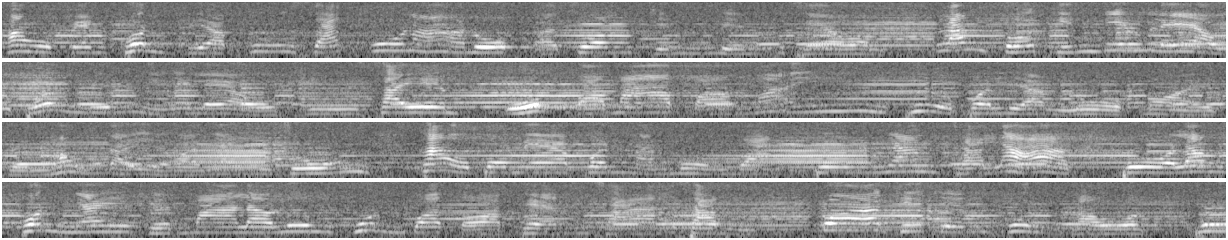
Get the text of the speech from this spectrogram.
เฮาเป็นคนเปียบคือสักผู้นาลูกกระช่วงกินดินแซวลำตัวกินดินแล้วทนดินหนีแล้วขี่ใส่อุกป่ามาป่าไม้ คือเพื่อเลี้ยงลูกหน้อยจนเฮาได้ว่าใหญ่สูง เข้าพ่อแม่เพิ่นนั่นมุ่งหวังเพิ่งยังฉลาดผู้ลำคนใหญ่ขึ้นมาแล้วลืมคุณบ่ตอบแทนสาซ้ำบ่คิดเห็นคุณเขาผู้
